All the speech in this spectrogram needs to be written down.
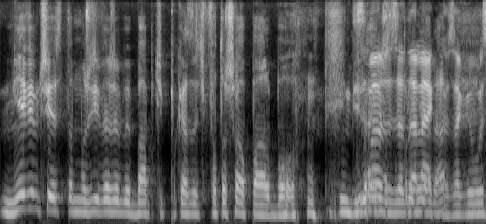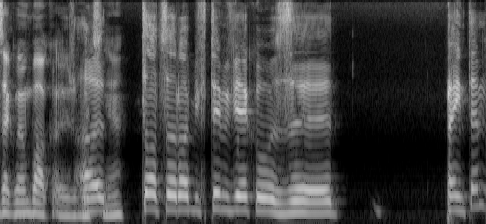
Nie wiem, czy jest to możliwe, żeby babci pokazać Photoshopa albo InDesign. Może za Premiera. daleko, za, za głęboko już być, nie? to, co robi w tym wieku z Paintem,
